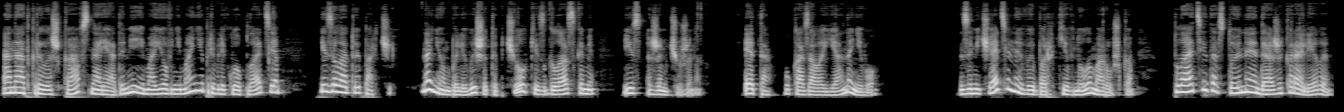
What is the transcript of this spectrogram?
Она открыла шкаф с нарядами, и мое внимание привлекло платье из золотой парчи. На нем были вышиты пчелки с глазками из жемчужинок. «Это», — указала я на него. «Замечательный выбор», — кивнула Марушка. «Платье, достойное даже королевы».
